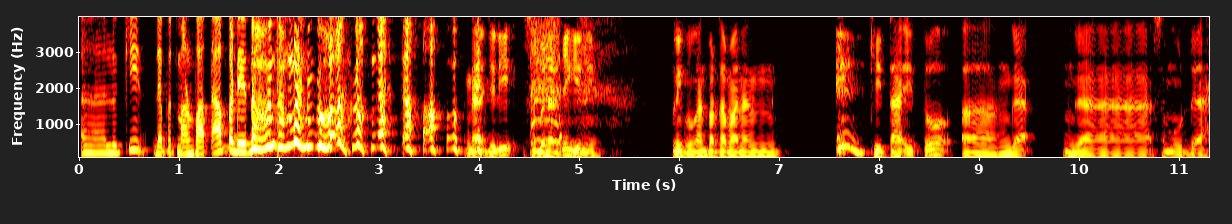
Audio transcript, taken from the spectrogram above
eh, Lucky dapat manfaat apa dari teman-teman gue gue nggak tahu. Nggak, jadi sebenarnya gini, lingkungan pertemanan kita itu eh, nggak nggak semudah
